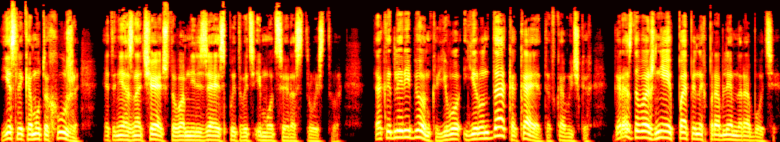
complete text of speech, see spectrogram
Если кому-то хуже, это не означает, что вам нельзя испытывать эмоции расстройства. Так и для ребенка его «ерунда какая-то» в кавычках гораздо важнее папиных проблем на работе.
